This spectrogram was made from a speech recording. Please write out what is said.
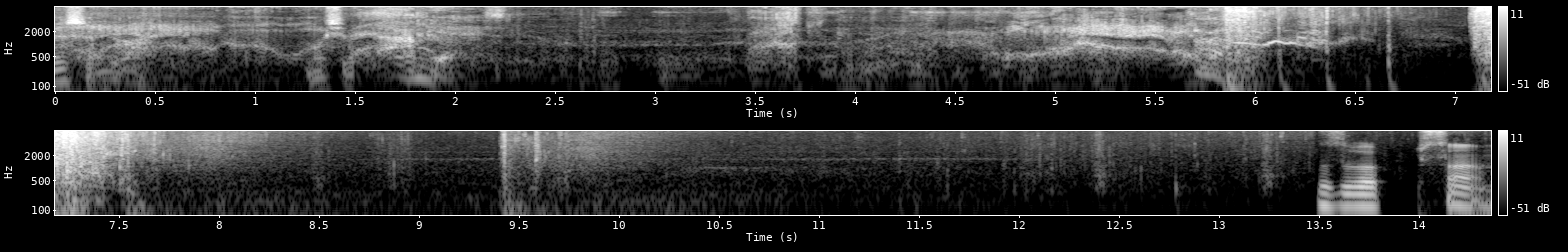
Słyszę go. Musi... Tam jest. Złap psa.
